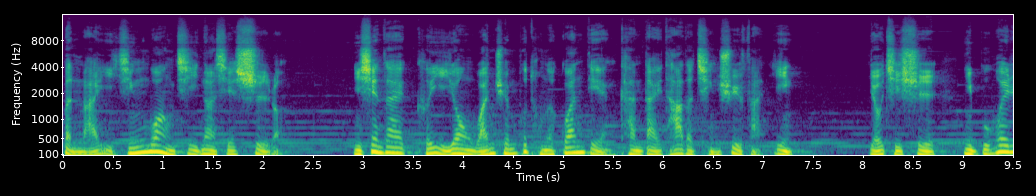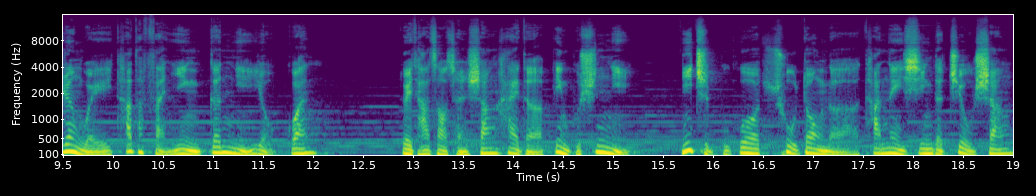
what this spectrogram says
本来已经忘记那些事了。你现在可以用完全不同的观点看待他的情绪反应，尤其是你不会认为他的反应跟你有关。对他造成伤害的并不是你，你只不过触动了他内心的旧伤。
